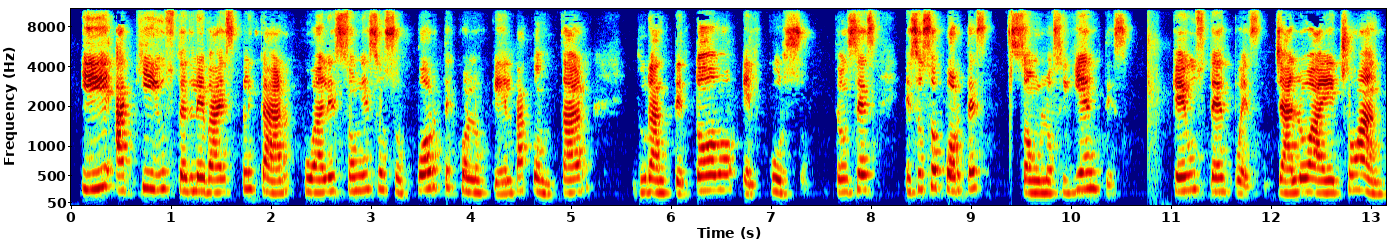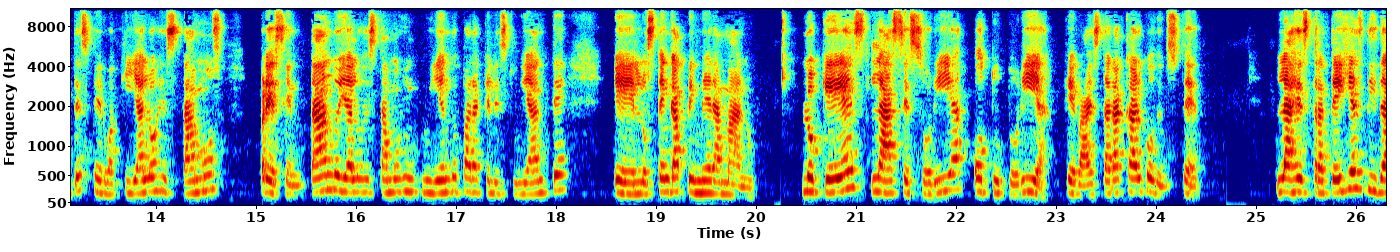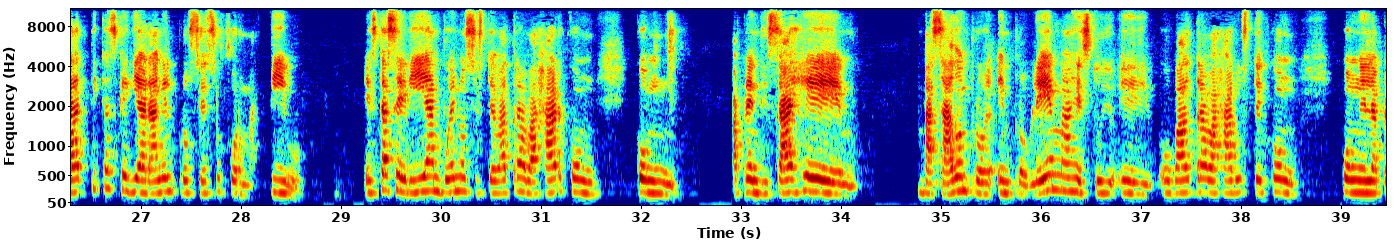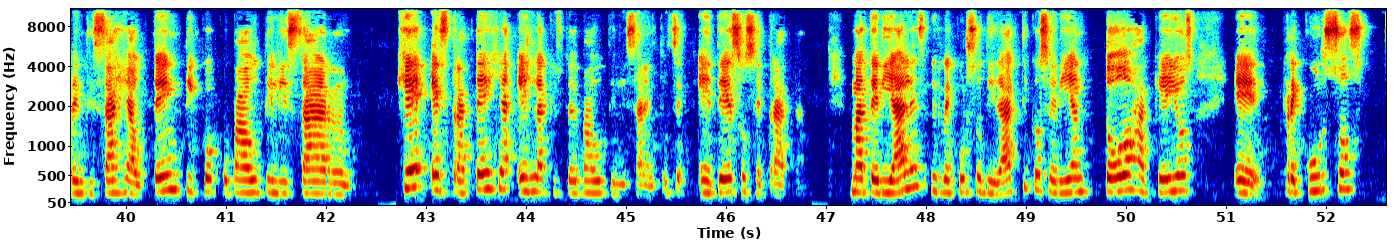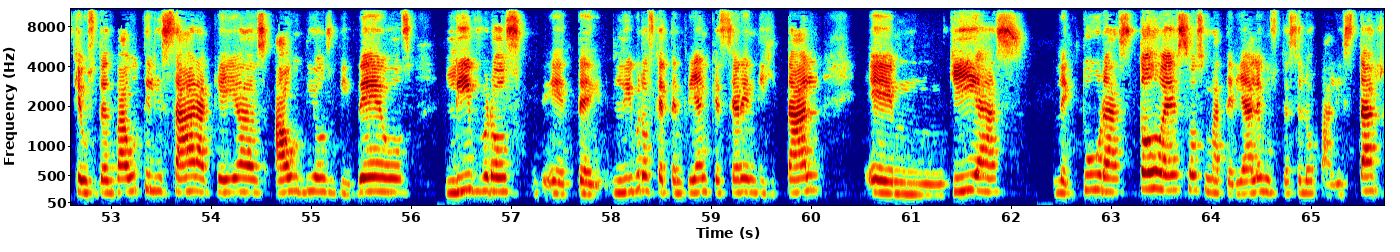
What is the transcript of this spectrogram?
Y aquí usted le va a explicar cuáles son esos soportes con los que él va a contar durante todo el curso. Entonces, esos soportes son los siguientes que usted pues ya lo ha hecho antes, pero aquí ya los estamos presentando, ya los estamos incluyendo para que el estudiante eh, los tenga a primera mano. Lo que es la asesoría o tutoría que va a estar a cargo de usted. Las estrategias didácticas que guiarán el proceso formativo. Estas serían, bueno, si usted va a trabajar con, con aprendizaje basado en, problemas, estudio, eh, o va a trabajar usted con, con el aprendizaje auténtico, va a utilizar qué estrategia es la que usted va a utilizar. Entonces, eh, de eso se trata. Materiales y recursos didácticos serían todos aquellos eh, recursos que usted va a utilizar, aquellos audios, videos, libros, libros que tendrían que ser en digital, em, guías, lecturas, todos esos materiales usted se los va a listar.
